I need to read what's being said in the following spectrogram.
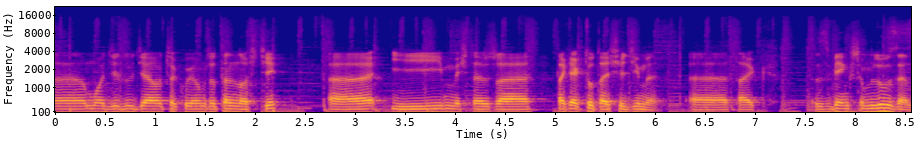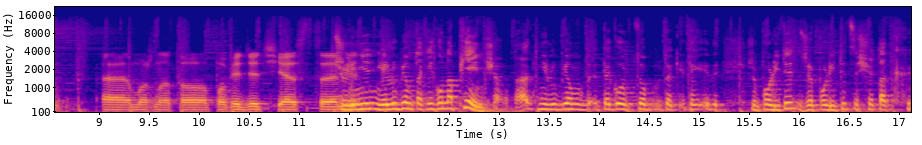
e, młodzi ludzie oczekują rzetelności e, i myślę, że tak jak tutaj siedzimy, e, tak z większym luzem e, można to powiedzieć, jest... e, Czyli nie, nie lubią takiego napięcia, tak? Nie lubią tego, co, tak, tak, że, polity, że politycy się tak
